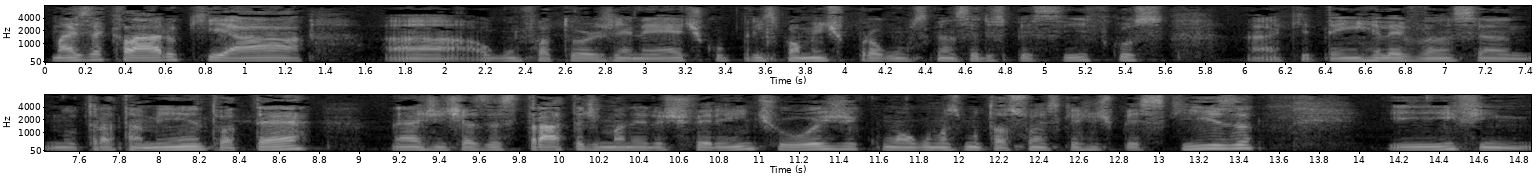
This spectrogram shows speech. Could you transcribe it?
mas é claro que há ah, algum fator genético, principalmente por alguns cânceres específicos, que tem relevância no tratamento até. né? A gente às vezes trata de maneira diferente hoje, com algumas mutações que a gente pesquisa. E, enfim,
